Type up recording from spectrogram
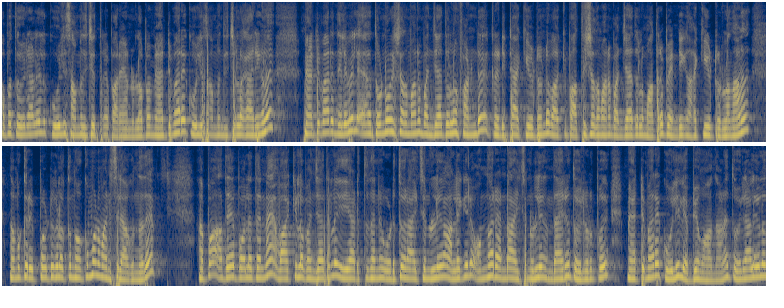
അപ്പോൾ തൊഴിലാളികൾ കൂലി സംബന്ധിച്ച് ഇത്രേ പറയാനുള്ളൂ. അപ്പോൾ മാറ്റുമാരെ കൂലി സംബന്ധിച്ചുള്ള കാര്യങ്ങൾ മാറ്റുമാർ നിലവിൽ തൊണ്ണൂറ് ശതമാനം പഞ്ചായത്തുകളും ഫണ്ട് ക്രെഡിറ്റ് ആക്കിയിട്ടുണ്ട്. ബാക്കി പത്ത് ശതമാനം പഞ്ചായത്തുകൾ മാത്രമേ പെൻഡിങ് ആക്കിയിട്ടുള്ളൂ എന്നാണ് നമുക്ക് റിപ്പോർട്ടുകളൊക്കെ നോക്കുമ്പോൾ മനസ്സിലാകുന്നത്. അപ്പോൾ അതേപോലെ തന്നെ ബാക്കിയുള്ള പഞ്ചായത്തുകൾ ഈ അടുത്ത് തന്നെ കൊടുത്ത ഒരാഴ്ചനുള്ളിൽ അല്ലെങ്കിൽ ഒന്നോ രണ്ടോ ആഴ്ചനുള്ളിൽ എന്തായാലും തൊഴിലുറപ്പ് മാറ്റുമാരെ കൂലി ലഭ്യമാവുന്നതാണ്. തൊഴിലാളികളെ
